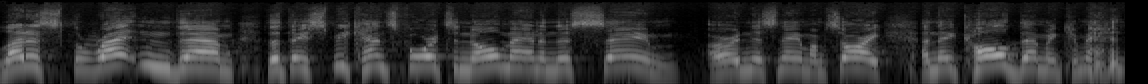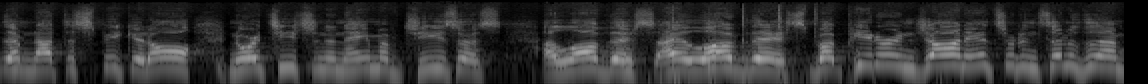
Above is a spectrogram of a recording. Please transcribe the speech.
Let us threaten them that they speak henceforth to no man in this same, or in this name, I'm sorry. And they called them and commanded them not to speak at all, nor teach in the name of Jesus. I love this. I love this. But Peter and John answered and said unto them,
